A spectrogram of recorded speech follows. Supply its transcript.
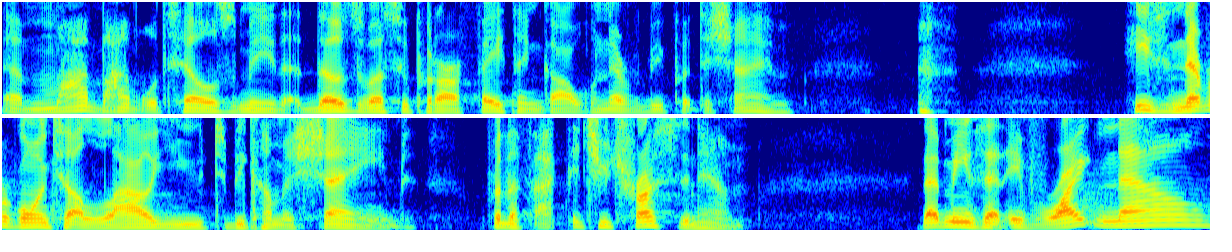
that my Bible tells me that those of us who put our faith in God will never be put to shame. He's never going to allow you to become ashamed for the fact that you trust in Him. That means that if right now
